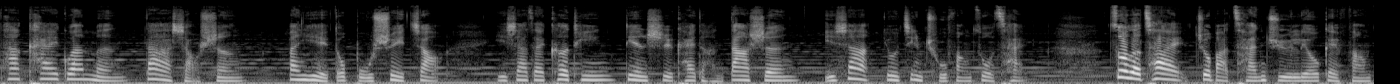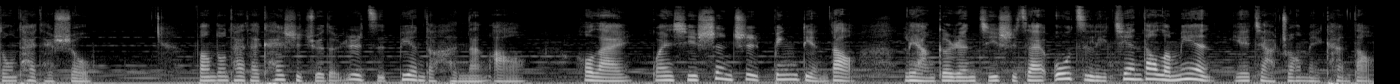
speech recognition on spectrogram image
他开关门大小声，半夜都不睡觉，一下在客厅电视开得很大声，一下又进厨房做菜，做了菜就把残局留给房东太太收。房东太太开始觉得日子变得很难熬，后来关系甚至冰点到两个人即使在屋子里见到了面，也假装没看到。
